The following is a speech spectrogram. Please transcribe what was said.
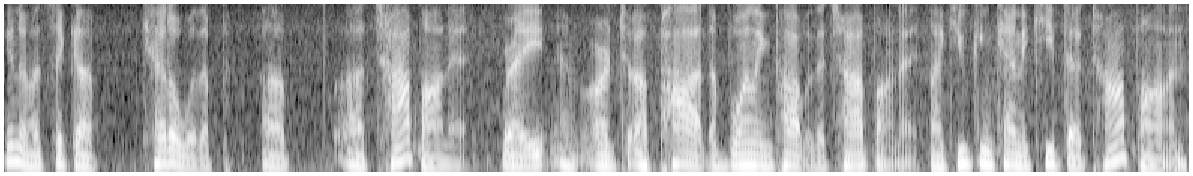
you know, it's like a kettle with a, a, a top on it, right? Or a pot, a boiling pot with a top on it. Like you can kind of keep that top on,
